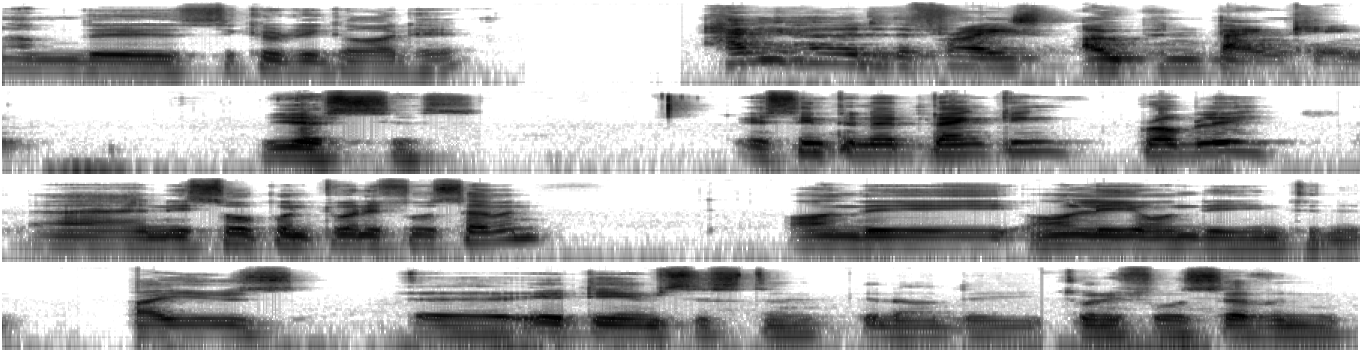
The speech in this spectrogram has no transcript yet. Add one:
I'm the security guard here. Have you heard of the phrase open banking? Yes, yes. It's internet banking, probably, and it's open 24 7 on the only on the internet. I use uh, ATM system, you know, the 24 7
